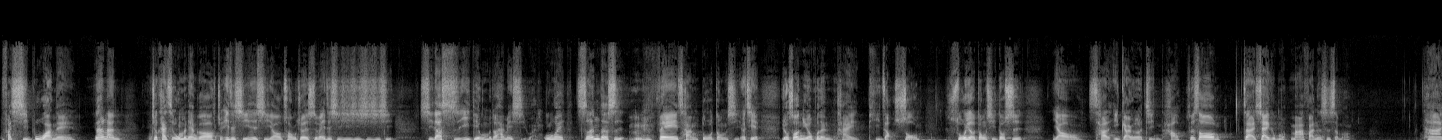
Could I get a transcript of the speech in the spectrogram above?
发洗不完呢、当然就开始我们两个哦，就一直洗，一直洗哦，从九点十分一直洗，洗，洗，洗，洗，洗。洗到十一点，我们都还没洗完，因为真的是、非常多东西，而且有时候你又不能太提早收，所有东西都是要擦得一干二净。好，这时候再下一个麻烦的是什么？他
